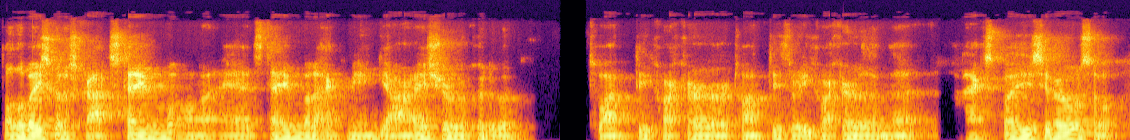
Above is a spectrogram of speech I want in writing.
The other boys got a scratch time on Ed's time, but I think me and Gary sure we could have been 20 quicker or 23 quicker than the next boys, you know. So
